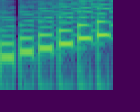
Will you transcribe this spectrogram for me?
I'm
